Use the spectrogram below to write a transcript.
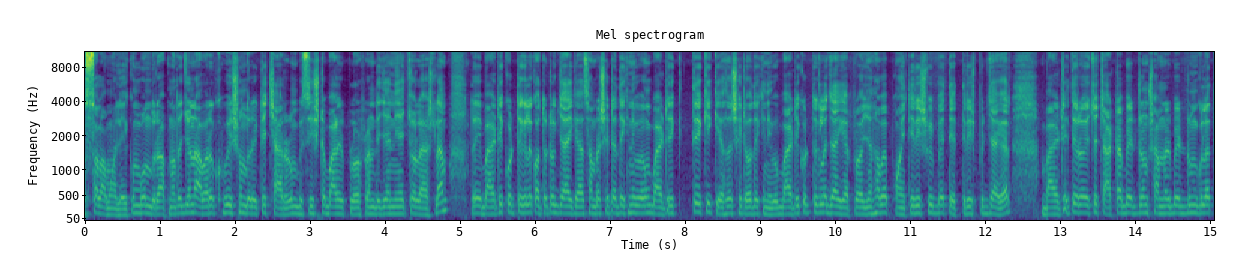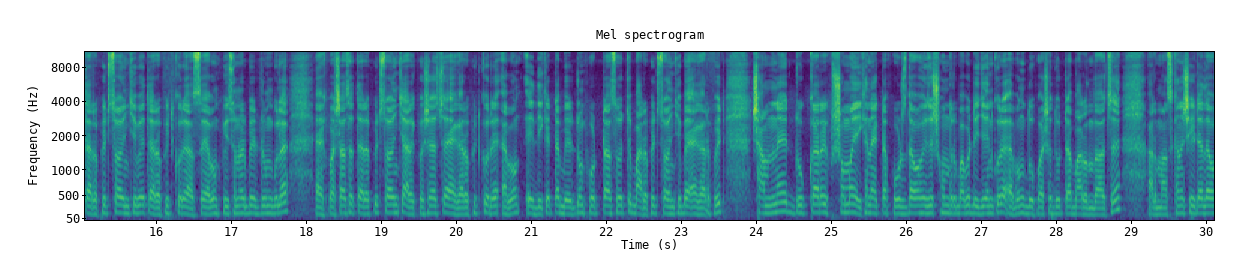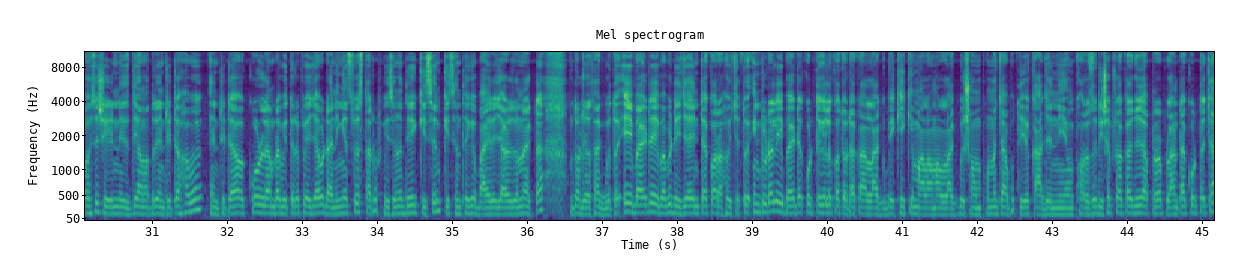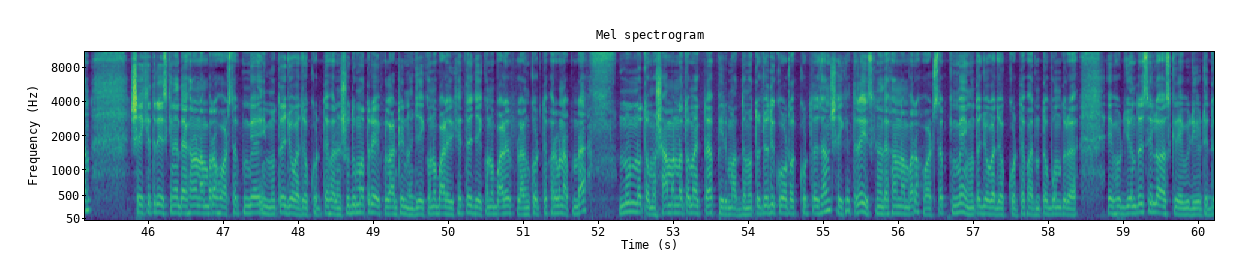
আসসালামু আলাইকুম বন্ধুরা, আপনাদের জন্য আবারও খুবই সুন্দর একটি চার রুম বিশিষ্ট বাড়ির ফ্লোর প্ল্যান ডিজাইন নিয়ে চলে আসলাম। তো এই বাড়িটি করতে গেলে কতটুকু জায়গা আছে আমরা সেটা দেখে নিব এবং বাড়িটিতে কী কী আছে সেটাও দেখে নিব। বাড়িটি করতে গেলে জায়গার প্রয়োজন হবে পঁয়ত্রিশ ফিট বাই তেত্রিশ ফিট জায়গার। বাড়িটিতে রয়েছে চারটা বেডরুম সামনের বেডরুমগুলো তেরো ফিট ছয় ইঞ্চি বাই তেরো ফিট করে আছে এবং পিছনের বেডরুমগুলো এক পাশে আছে তেরো ফিট ছয় ইঞ্চি আরেক পাশে আছে এগারো ফিট করে এবং এই দিকেরটা বেডরুম ফোরটা আছে হচ্ছে বারো ফিট ছয় ইঞ্চি বাই এগারো ফিট সামনে ঢুকার সময় এখানে একটা পোর্চ দেওয়া হয়েছে সুন্দরভাবে ডিজাইন করে এবং দুপাশে দুটা বারান্দা আছে। আর মাঝখানে সেইটা দেওয়া হয়েছে, সেই নিচ দিয়ে আমাদের এন্ট্রিটা হবে। এন্ট্রিটা করলে আমরা ভিতরে পেয়ে যাব ডাইনিং স্পেস তারপর পিছনের দিকে কিচেন কিচেন থেকে বাইরে যাওয়ার জন্য একটা দরজা থাকবে। তো এই বাড়িটা এইভাবে ডিজাইনটা করা হয়েছে। তো ইন টোটাল এই বাড়িটা করতে গেলে কত টাকা লাগবে? কী কী মালামাল লাগবে? সম্পূর্ণ যাবতীয় কাজের নিয়ম, খরচের হিসাব সহকারে যদি আপনারা প্ল্যানটা করতে চান, সেই ক্ষেত্রে স্ক্রিনে দেখানো নাম্বার হোয়াটসঅ্যাপ কিংবা ইমোতে যোগাযোগ করতে পারেন। শুধুমাত্র এই প্ল্যানটি নয়, যে কোনো বাড়ির ক্ষেত্রে, যে কোনো বাড়ির প্ল্যান করতে পারবেন আপনারা ন্যূনতম, সামান্যতম একটা ফির মাধ্যমে। তো যদি করতে চান, সেই ক্ষেত্রে স্ক্রিনে দেখানো নাম্বার হোয়াটসঅ্যাপ কিংবা ইমোতে যোগাযোগ করতে পারেন। তো বন্ধুরা এই পর্যন্তই ছিল আজকের এই ভিডিওটি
